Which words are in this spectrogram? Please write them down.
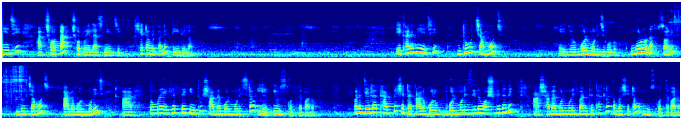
নিয়েছি আর ছটা ছোটো এলাচ নিয়েছি, সেটাও এখানে দিয়ে দিলাম। এখানে নিয়েছি দু চামচ এই যে গোলমরিচ গুঁড়ো। গুঁড়ো না সরি দু চামচ কালো গোলমরিচ। আর তোমরা এক্ষেত্রে কিন্তু সাদা গোলমরিচটাও ইউজ করতে পারো। মানে যেটা থাকবে সেটা কালো গোল, গোলমরিচ দিলেও অসুবিধা নেই। আর সাদা গোলমরিচ বাড়িতে থাকলে তোমরা সেটাও ইউজ করতে পারো।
